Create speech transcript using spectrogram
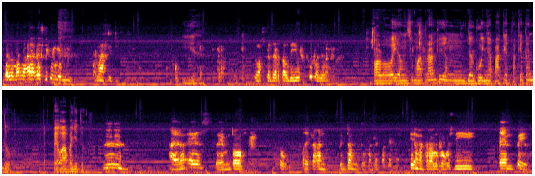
dalamannya ARS gitu belum pernah gitu. Iya. Cuma sekedar tahu di YouTube aja. Kalau yang Sumatera tuh yang jagonya paket-paketan tuh PO apa aja tuh hmm. ALS Pemto tuh mereka kan kencang gitu paket-paketnya. Dia nggak terlalu fokus di PMP lah.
